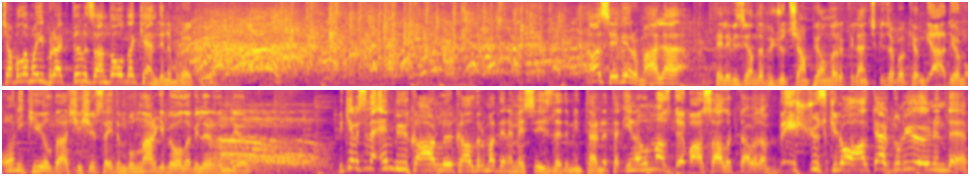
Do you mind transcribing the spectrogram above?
Çabalamayı bıraktığınız anda o da kendini bırakıyor. Ama seviyorum hala televizyonda vücut şampiyonları falan çıkınca bakıyorum. Ya diyorum 12 yıl daha şişirseydim bunlar gibi olabilirdim diyorum. Bir keresinde en büyük ağırlığı kaldırma denemesi izledim internetten. İnanılmaz devasalıkta adam. 500 kilo halter duruyor önünde.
